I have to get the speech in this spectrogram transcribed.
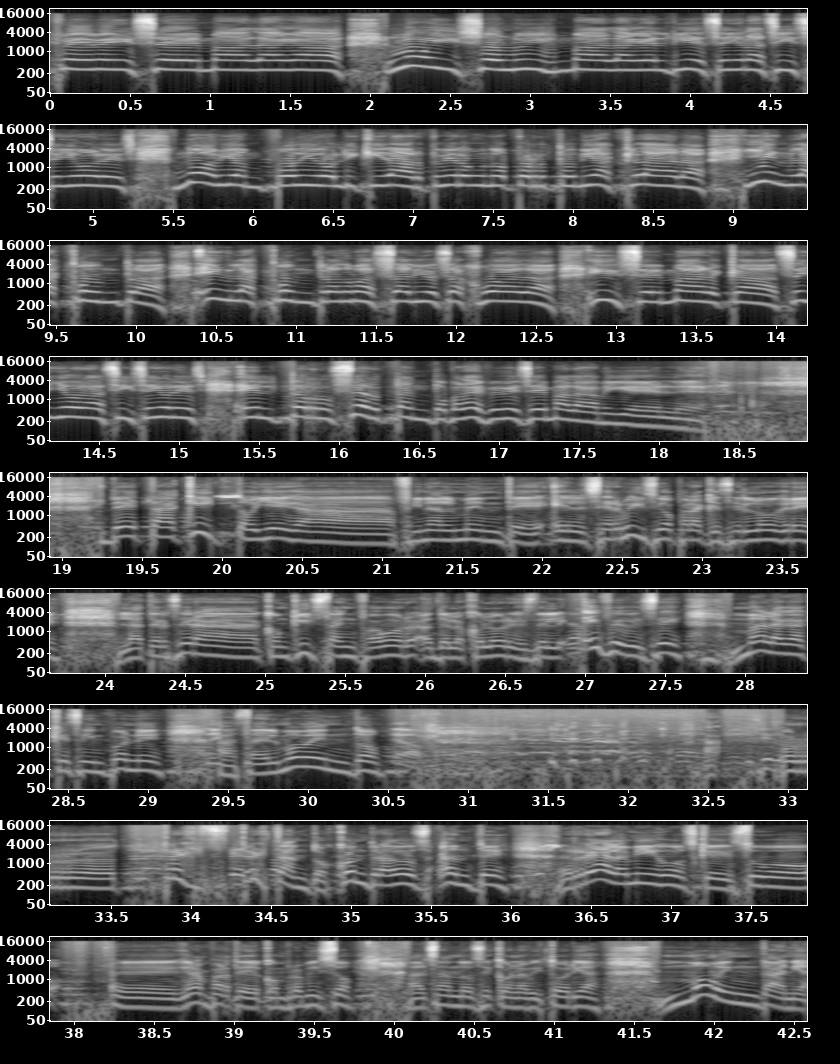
FBC Málaga. Lo hizo Luis Málaga el 10, señoras y señores. No habían podido liquidar, tuvieron una oportunidad clara. Y en la contra, en la contra nomás salió esa jugada y se marca, señoras y señores, el tercer tanto para FBC Málaga, Miguel. De taquito llega finalmente el servicio para que se logre la tercera conquista en favor de los colores del FBC Málaga que se impone hasta el momento Ah, por tres, tantos contra dos ante Real Amigos que estuvo eh, gran parte del compromiso alzándose con la victoria momentánea.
